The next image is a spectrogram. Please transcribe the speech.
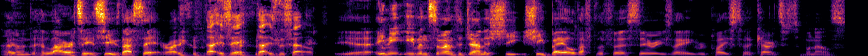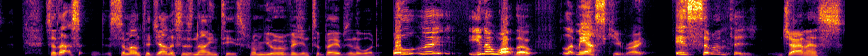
Uh-huh. and hilarity ensues. That's it, right? that is it. That is the setup. yeah, and even Samantha Janus, she she bailed after the first series. They replaced her character with someone else. So that's Samantha Janus's nineties from Eurovision to Babes in the Wood. Well, you know what though? Let me ask you, right? Is Samantha Janus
